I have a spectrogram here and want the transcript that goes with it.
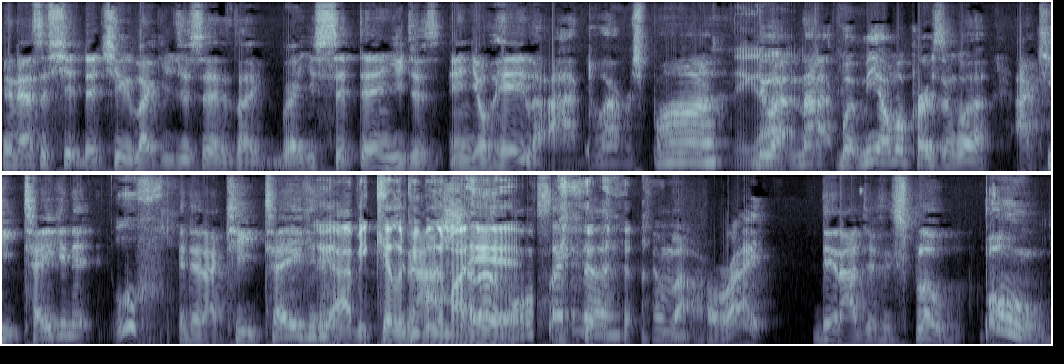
and that's the shit that you, like you just said, it's like, bro, you sit there and you just in your head, like, ah, do I respond? Nigga, do I- I, not? But me, I'm a person where I keep taking it, Oof. and then I keep taking it. Nigga, I be killing people I in my shut up, head. won't say nothing. I'm like, all right. Then I just explode. Boom.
